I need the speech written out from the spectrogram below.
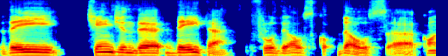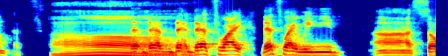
they changing the data through those those uh, contacts. Oh, that, that, that, that's why that's why we need uh, so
